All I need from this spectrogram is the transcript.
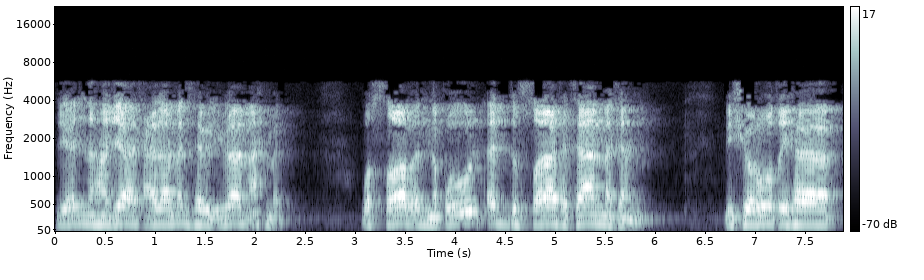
لأنها جاءت على مذهب الإمام أحمد. والصواب أن نقول أدوا الصلاة تامة بشروطها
